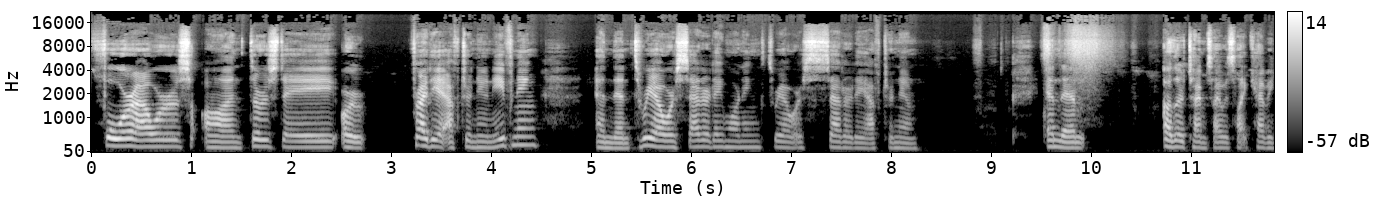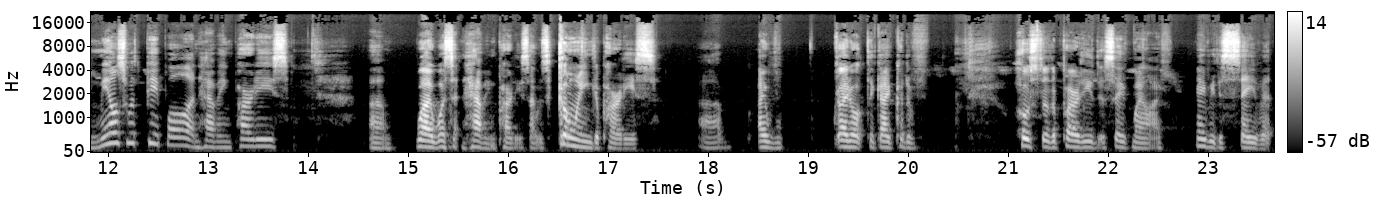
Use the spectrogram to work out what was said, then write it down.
four hours on Thursday or Friday afternoon, evening, and then three hours Saturday morning, three hours Saturday afternoon. And then other times I was like having meals with people and having parties. Um, well, I wasn't having parties, I was going to parties. Um, I, I don't think I could have hosted a party to save my life, maybe to save it.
